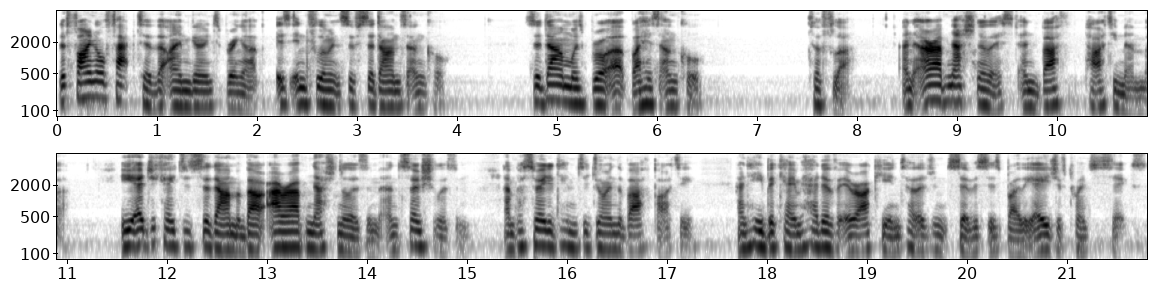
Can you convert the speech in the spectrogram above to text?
The final factor that I am going to bring up is influence of Saddam's uncle. Saddam was brought up by his uncle, Tufla, an Arab nationalist and Ba'ath Party member. He educated Saddam about Arab nationalism and socialism and persuaded him to join the Ba'ath Party and he became head of Iraqi intelligence services by the age of 26.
